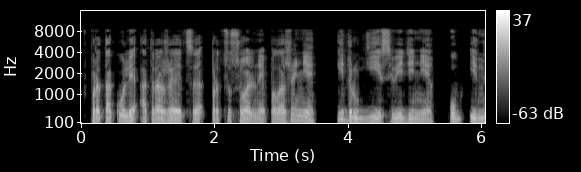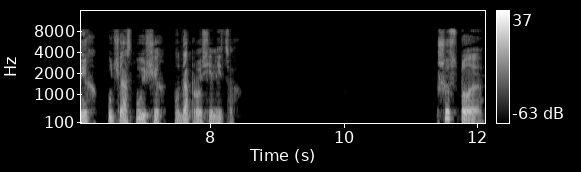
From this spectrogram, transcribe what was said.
В протоколе отражается процессуальное положение и другие сведения об иных участвующих в допросе лицах. Шестое.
